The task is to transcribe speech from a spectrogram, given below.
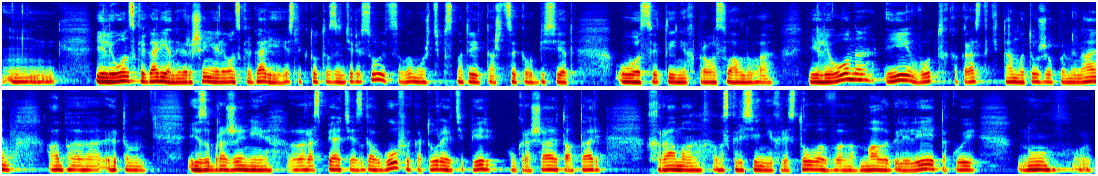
Илионской горе, на вершине Илионской горе. Если кто-то заинтересуется, вы можете посмотреть наш цикл бесед о святынях православного Илиона. И вот как раз-таки там мы тоже упоминаем об э, этом изображении распятия с Голгофы, которое теперь украшает алтарь храма Воскресения Христова в Малой Галилее, такой ну,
